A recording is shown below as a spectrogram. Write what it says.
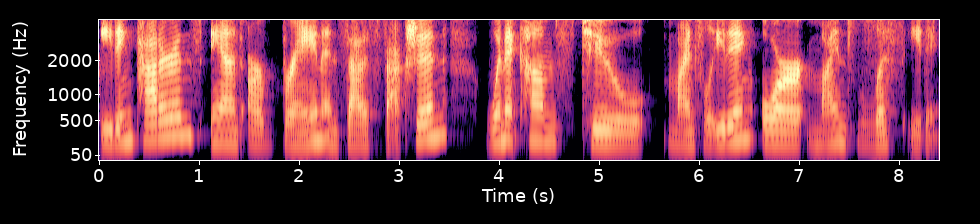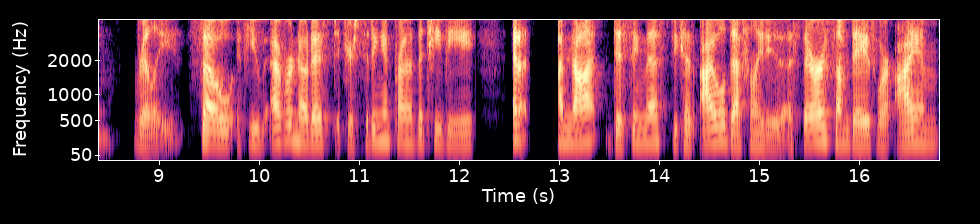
eating patterns and our brain and satisfaction when it comes to mindful eating or mindless eating, really. So if you've ever noticed, if you're sitting in front of the TV, and I'm not dissing this because I will definitely do this. There are some days where I am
